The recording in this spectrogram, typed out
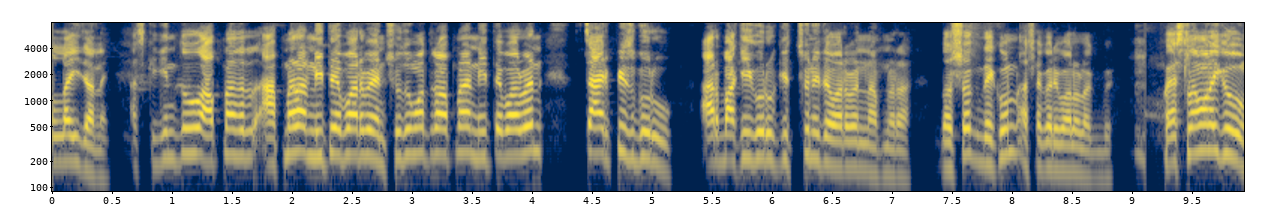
আল্লাহই জানে। আজকে কিন্তু আপনাদের আপনারা নিতে পারবেন, শুধুমাত্র আপনারা নিতে পারবেন চার পিস গরু, আর বাকি গরু কিচ্ছু নিতে পারবেন না আপনারা। দর্শক দেখুন আশা করি ভালো লাগবে। আসসালামু আলাইকুম।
